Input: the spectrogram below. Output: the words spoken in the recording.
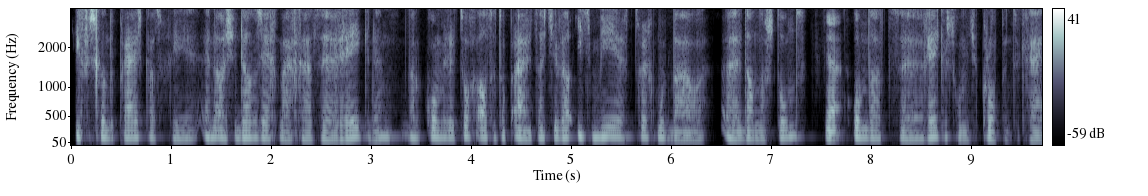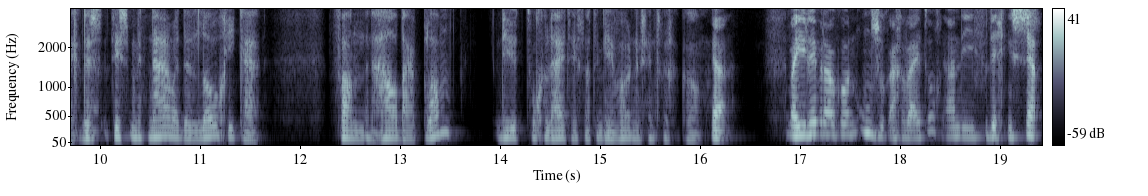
In verschillende prijscategorieën. En als je dan zeg maar gaat uh, rekenen, dan kom je er toch altijd op uit dat je wel iets meer terug moet bouwen uh, dan er stond. Ja. Om dat uh, rekensommetje kloppend te krijgen. Dus het is met name de logica van een haalbaar plan, die ertoe geleid heeft dat er meer woningen zijn teruggekomen. Ja, maar jullie hebben daar ook een onderzoek aan gewijd, toch? Aan die verdichtings... Ja.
